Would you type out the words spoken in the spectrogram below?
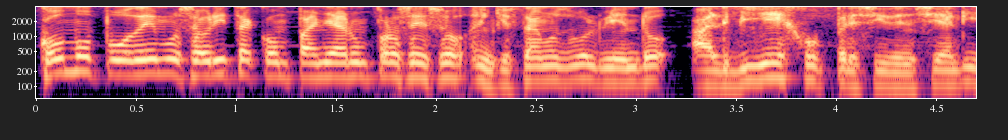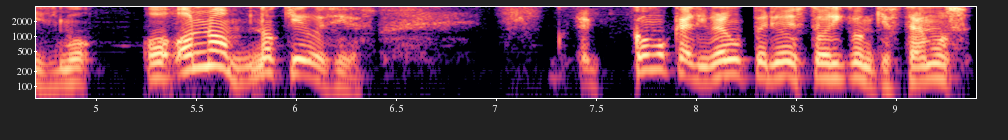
¿cómo podemos ahorita acompañar un proceso en que estamos volviendo al viejo presidencialismo? O, o no, no quiero decir eso. ¿Cómo calibrar un periodo histórico en que estamos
